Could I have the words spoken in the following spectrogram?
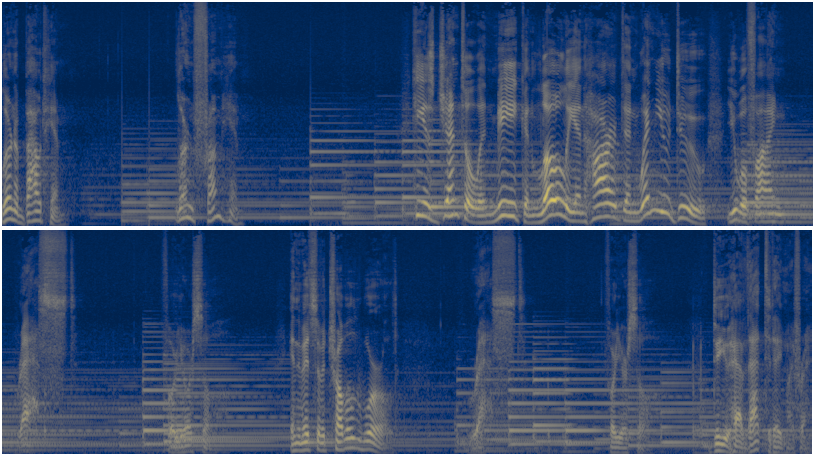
Learn about him. Learn from him. He is gentle and meek and lowly in heart, and when you do, you will find rest for your soul. In the midst of a troubled world, rest for your soul. Do you have that today, my friend?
